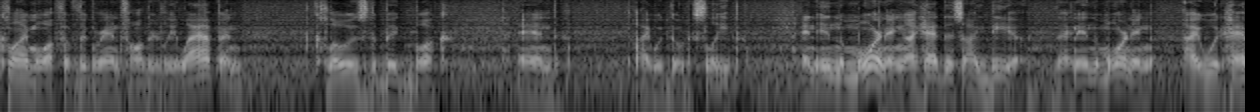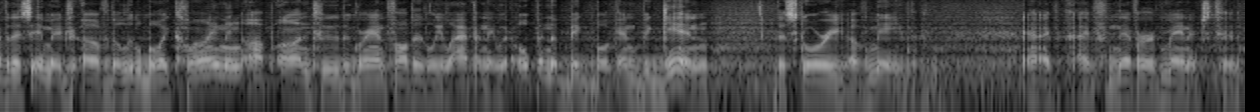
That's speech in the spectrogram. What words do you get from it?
climb off of the grandfatherly lap and close the big book and i would go to sleep and in the morning, I had this idea that in the morning, I would have this image of the little boy climbing up onto the grandfatherly lap, and they would open the big book and begin the story of me. I've, I've never managed to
